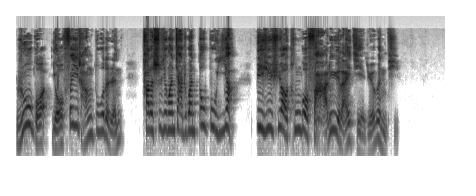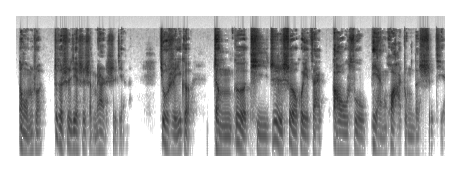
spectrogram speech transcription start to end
如果有非常多的人，他的世界观、价值观都不一样，必须需要通过法律来解决问题。那我们说，这个世界是什么样的世界呢？就是一个整个体制社会在高速变化中的世界。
